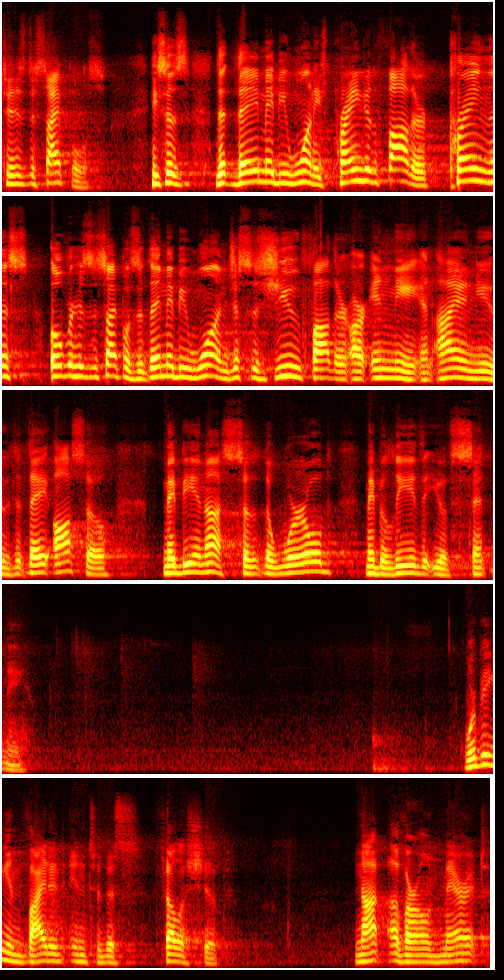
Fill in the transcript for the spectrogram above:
to his disciples. He says that they may be one. He's praying to the Father, praying this over his disciples, that they may be one, just as you, Father, are in me and I in you, that they also may be in us, so that the world may believe that you have sent me. We're being invited into this fellowship, not of our own merit,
